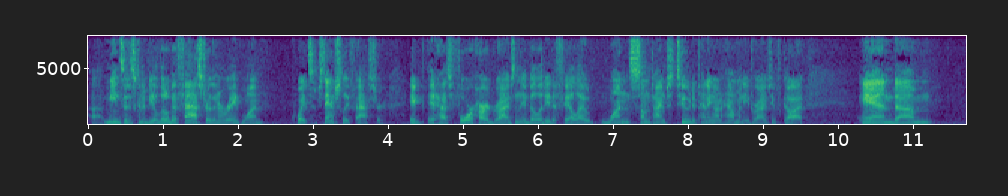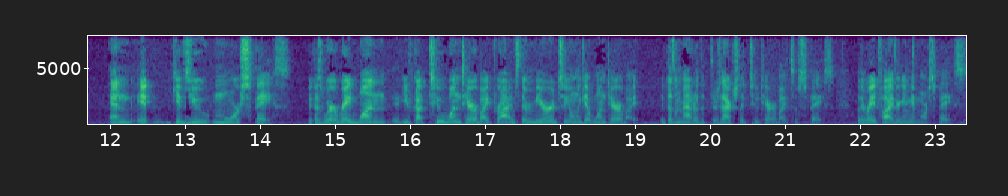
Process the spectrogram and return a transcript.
uh, means that it's going to be a little bit faster than a RAID 1, quite substantially faster. It, it has four hard drives and the ability to fail out one, sometimes two, depending on how many drives you've got. And, um, and it gives you more space. Because where a RAID 1, you've got two one terabyte drives, they're mirrored, so you only get one terabyte. It doesn't matter that there's actually two terabytes of space. With a RAID 5, you're going to get more space.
